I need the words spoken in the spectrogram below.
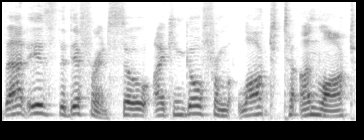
that is the difference. So I can go from locked to unlocked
